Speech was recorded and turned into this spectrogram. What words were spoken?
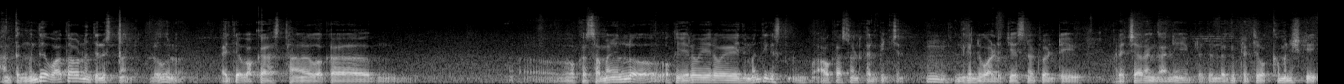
అంతకుముందే వాతావరణం తెలుస్తుంది. ఇప్పుడు అయితే ఒక స్థా ఒక ఒక సమయంలో ఒక ఇరవై ఇరవై ఐదు మందికి అవకాశం అంటే కనిపించింది ఎందుకంటే వాళ్ళు చేసినటువంటి ప్రచారం కానీ ప్రజల్లోకి ప్రతి ఒక్క మనిషికి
